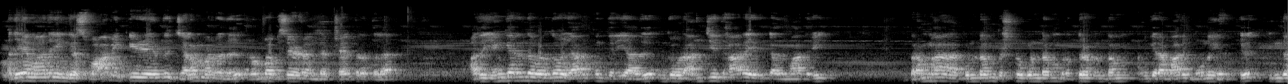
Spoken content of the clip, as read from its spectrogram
அதே மாதிரி இங்க சுவாமி கீழே இருந்து ஜலம் வர்றது ரொம்ப விசேஷம் இந்த க்ஷேத்திரத்துல. அது எங்க இருந்து வருதோ யாருக்கும் தெரியாது. இங்க ஒரு அஞ்சு தாரை இருக்கு அது மாதிரி. பிரம்மா குண்டம் விஷ்ணு குண்டம் ருத்ரகுண்டம் என்கிற மாதிரி மூணு இருக்கு. இந்த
